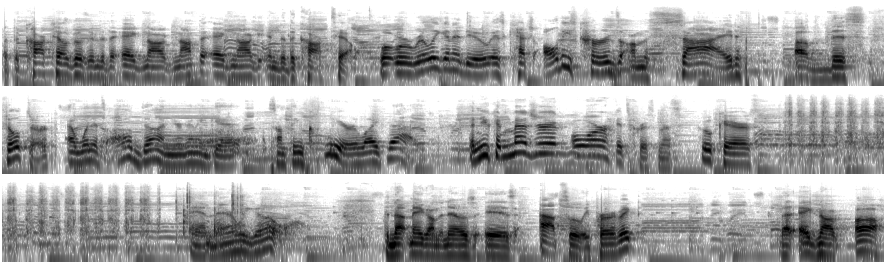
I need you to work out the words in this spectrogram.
But the cocktail goes into the eggnog, not the eggnog into the cocktail. What we're really gonna do is catch all these curds on the side of this filter, and when it's all done, you're gonna get something clear like that. And you can measure it, or it's Christmas. Who cares? And there we go. The nutmeg on the nose is absolutely perfect. That eggnog, oh,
